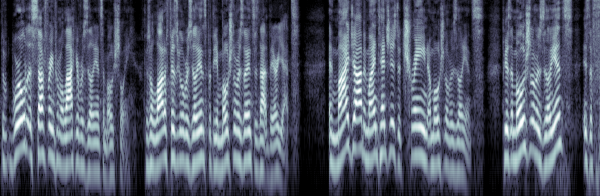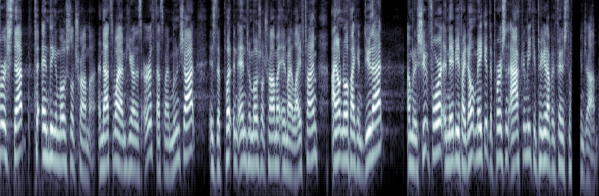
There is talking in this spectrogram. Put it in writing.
the world is suffering from a lack of resilience emotionally. There's a lot of physical resilience, but the emotional resilience is not there yet. And my job and my intention is to train emotional resilience. Because emotional resilience is the first step to ending emotional trauma. And that's why I'm here on this earth. That's my moonshot, is to put an end to emotional trauma in my lifetime. I don't know if I can do that. I'm going to shoot for it. And maybe if I don't make it, the person after me can pick it up and finish the job.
